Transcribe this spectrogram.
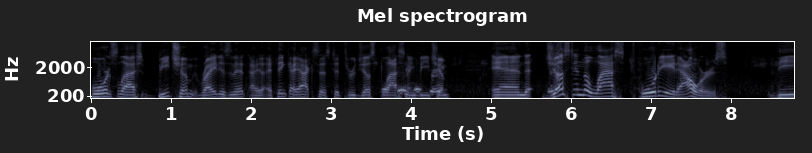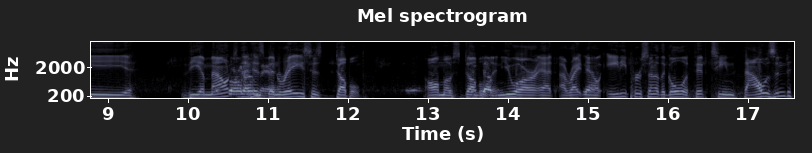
forward slash Beachum, right? Isn't it? I, I, think I accessed it through just last name Beachum, and just in the last 48 hours, the the amount that has been raised has doubled almost doubled, and you are at uh, right now eighty percent of the goal of fifteen thousand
